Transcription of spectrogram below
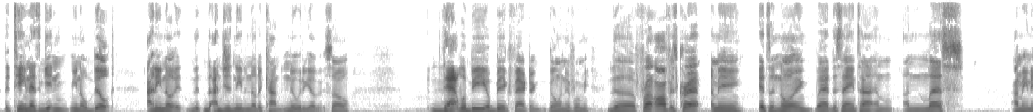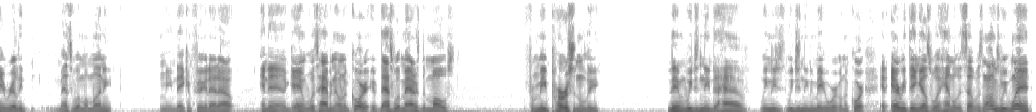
the team that's getting you know built, I need know. I just need to know the continuity of it. So that would be a big factor going in for me. The front office crap. I mean, it's annoying, but at the same time, unless I mean they really mess with my money, I mean they can figure that out. And then again, what's happening on the court, if that's what matters the most, for me personally, then we just need to have we need we just need to make it work on the court, and everything else will handle itself. As long as we win,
